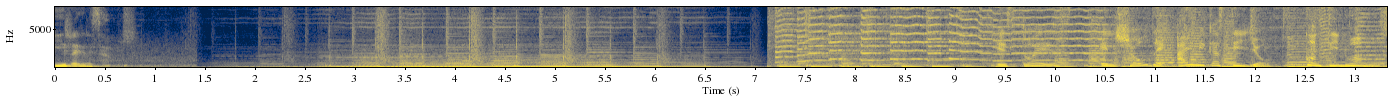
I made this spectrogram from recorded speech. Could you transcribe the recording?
y regresamos. Esto es el show de Aile Castillo. Continuamos.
